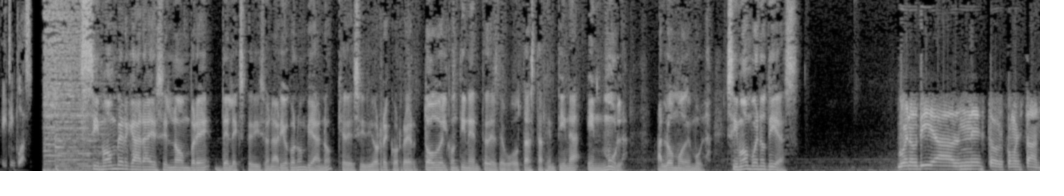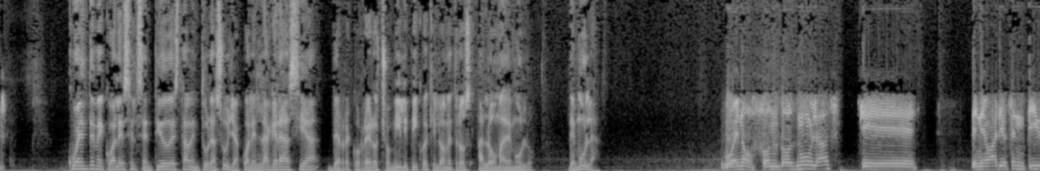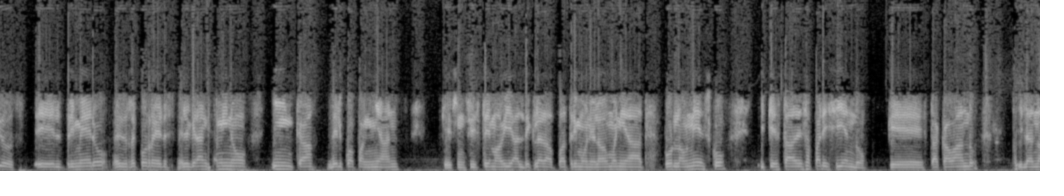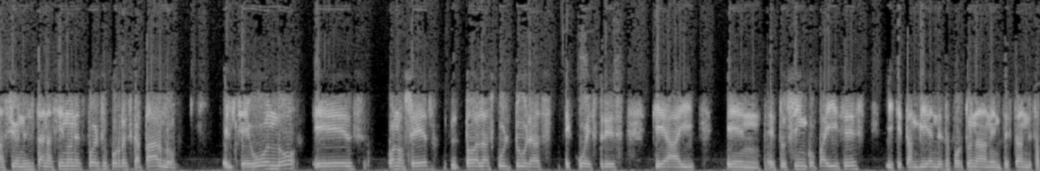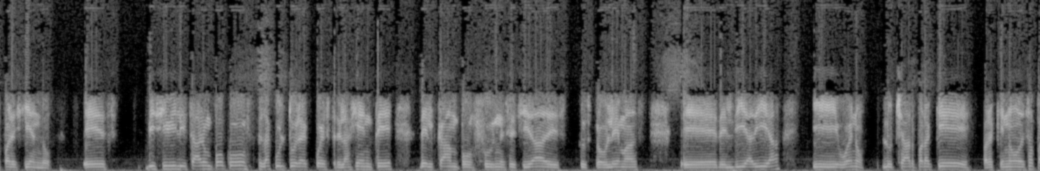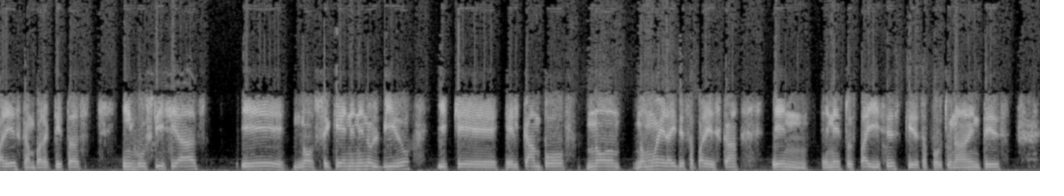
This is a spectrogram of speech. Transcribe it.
18 plus. Simón Vergara es el nombre del expedicionario colombiano que decidió recorrer todo el continente desde Bogotá hasta Argentina en mula, a lomo de mula. Simón, buenos días. Buenos días, Néstor. ¿Cómo están? Cuénteme cuál es el sentido de esta aventura suya, cuál es la gracia de recorrer ocho mil y pico de kilómetros a loma de mulo, de mula. Bueno, son dos mulas que tiene varios sentidos. El primero es recorrer el gran camino Inca del Cuapañán, que es un sistema vial declarado Patrimonio de la Humanidad por la UNESCO y que está desapareciendo, que está acabando y las naciones están haciendo un esfuerzo por rescatarlo. El segundo es conocer todas las culturas ecuestres que hay en estos cinco países y que también desafortunadamente están desapareciendo. Es visibilizar un poco la cultura ecuestre, la gente del campo, sus necesidades, sus problemas eh, del día a día. Y bueno, luchar para que para que no desaparezcan, para que estas injusticias eh, no se queden en el olvido y que el campo no, no muera y desaparezca en, en estos países que desafortunadamente es,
